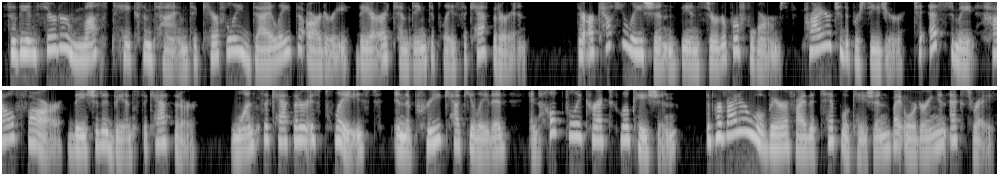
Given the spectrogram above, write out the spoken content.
So the inserter must take some time to carefully dilate the artery they are attempting to place the catheter in. There are calculations the inserter performs prior to the procedure to estimate how far they should advance the catheter. Once the catheter is placed in the pre calculated and hopefully correct location, the provider will verify the tip location by ordering an x ray.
